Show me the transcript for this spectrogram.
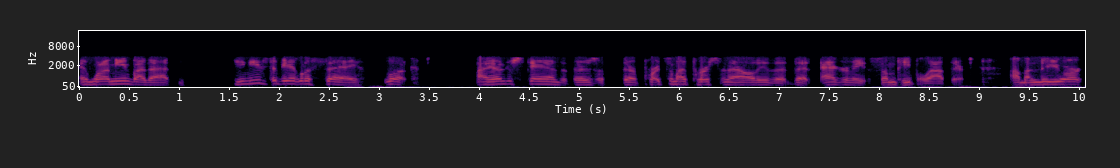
And what I mean by that, he needs to be able to say, look, I understand that there's a, there are parts of my personality that, that aggravate some people out there. I'm a New York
